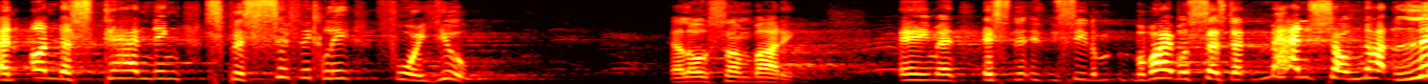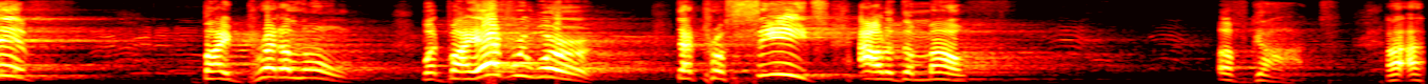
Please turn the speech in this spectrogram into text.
an understanding specifically for you. Hello, somebody. Amen. It's, you see, the Bible says that man shall not live by bread alone, but by every word that proceeds out of the mouth of God. I, I,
